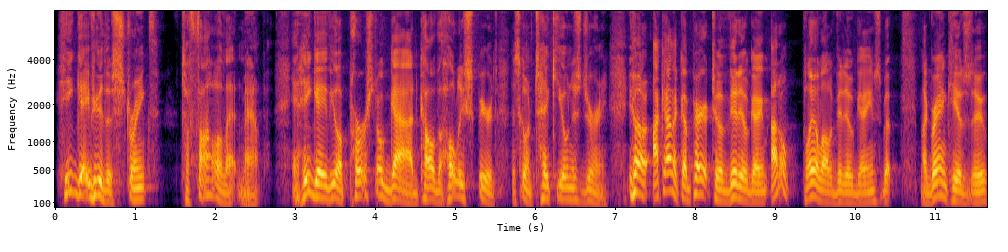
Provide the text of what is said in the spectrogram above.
He gave you the strength to follow that map. And he gave you a personal guide called the Holy Spirit that's going to take you on this journey. You know, I kind of compare it to a video game. I don't play a lot of video games, but my grandkids do.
